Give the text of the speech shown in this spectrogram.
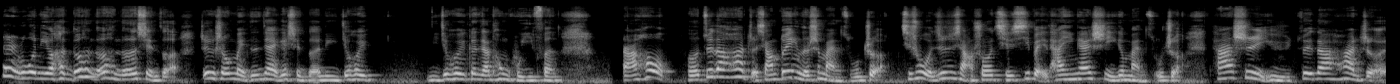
但是如果你有很多很多很多的选择，这个时候每增加一个选择，你就会。你就会更加痛苦一分，然后和最大化者相对应的是满足者。其实我就是想说，其实西北它应该是一个满足者，它是与最大化者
